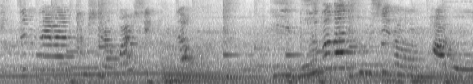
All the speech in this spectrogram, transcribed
이쯤 되면 도시라고 할수 있겠죠? 이 모든한 도시는 바로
